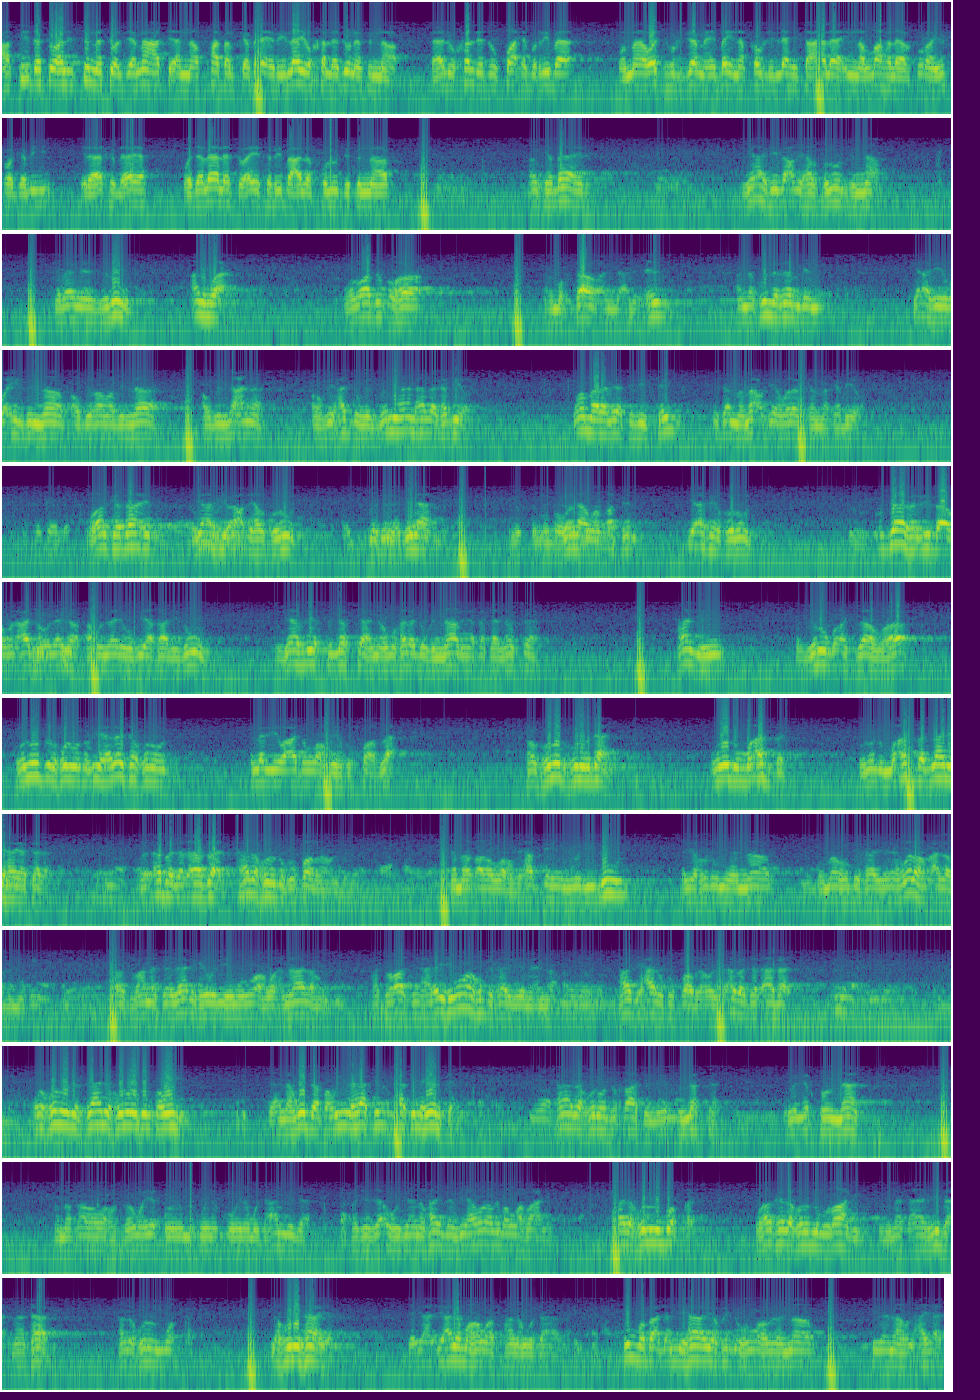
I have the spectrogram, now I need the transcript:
عقيدة أهل السنة والجماعة أن أصحاب الكبائر لا يخلدون في النار فهل يخلد صاحب الربا؟ وما وجه الجمع بين قول الله تعالى إن الله لا يغفر أن يشرك به؟ إلى آخر الآية ودلالة آية الربا على الخلود في النار الكبائر جاء في بعضها الخلود في النار كبائر من الذنوب أنواع وضابطها المختار عند أهل العلم أن كل ذنب جاء فيه وعيد بالنار أو بغضب الله أو باللعنة أو في حد في الدنيا أن هذا كبير. وما لم يأتي فيه شيء يسمى معصية ولا يسمى كبيرة. والكبائر جاء في بعضها الخلود مثل الزنا الزنا والقتل جاء فيه الخلود. وجاء في الربا ومن عاد فاولئك أصحاب النار هم فيها خالدون. وجاء في يقتل نفسه انه مخلد في النار إذا قتل نفسه. هذه الذنوب وأشباهها. خلود الخلود فيها ليس الخلود الذي وعد الله به الكفار لا. فالخلود خلودان. خلود مؤبد. خلود مؤبد لا نهاية له. بل أبد الآباد. هذا خلود الكفار نعوذ بالله. كما قال الله في حقهم يريدون أن يخرجوا من النار وما هم بخارجين ولهم عذاب مقيم. قال سبحانه كذلك يريهم الله أعمالهم حسرات عليهم وما هم بخارجين من النار. هذه حال الكفار أبد الآباد. والخلود الثاني خلود طويل. لأنه مدة طويلة لكن لكنه ينتهي. هذا خلود القاتل اللي يقتل نفسه الذي يقتل الناس. كما قال الله سبحانه ومن يقتل مؤمنا متعمدا فجزاؤه جهنم خالدا فيها وغضب الله عليه. هذا خلود مؤقت. وهكذا خلود المرابي اللي مات على الربا ما تاب هذا خلود مؤقت. له نهاية. يعلمها الله سبحانه وتعالى. ثم بعد النهاية يخرجه الله من النار. إلى نار الحياة.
